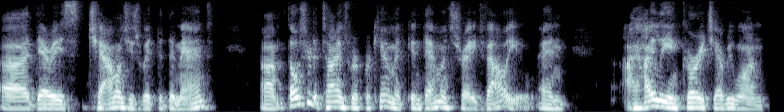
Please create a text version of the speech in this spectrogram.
uh, there is challenges with the demand. Um, those are the times where procurement can demonstrate value, and I highly encourage everyone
